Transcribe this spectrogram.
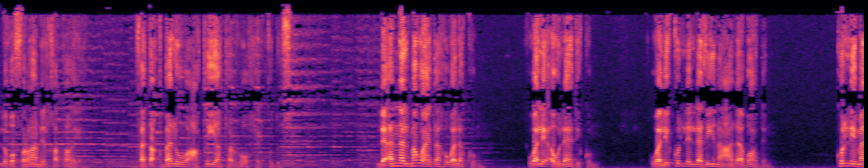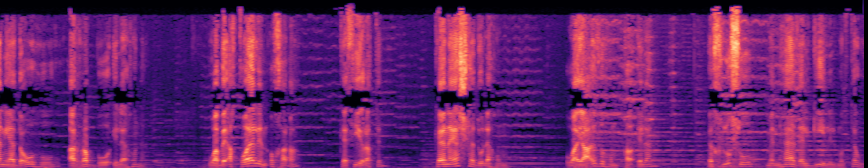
لغفران الخطايا فتقبلوا عطية الروح القدس. لأن الموعد هو لكم ولأولادكم ولكل الذين على بعد كل من يدعوه الرب إلى هنا وبأقوال أخرى كثيرة كان يشهد لهم ويعظهم قائلا اخلصوا من هذا الجيل الملتوي.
